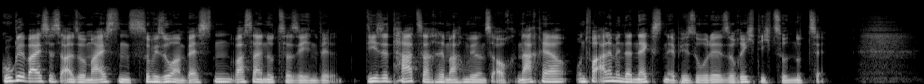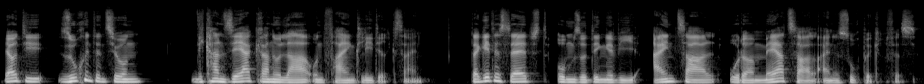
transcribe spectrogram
Google weiß es also meistens sowieso am besten, was ein Nutzer sehen will. Diese Tatsache machen wir uns auch nachher und vor allem in der nächsten Episode so richtig zunutze. Ja, und die Suchintention, die kann sehr granular und feingliedrig sein. Da geht es selbst um so Dinge wie Einzahl oder Mehrzahl eines Suchbegriffes.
